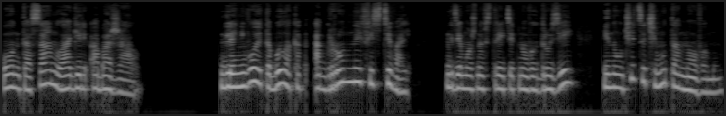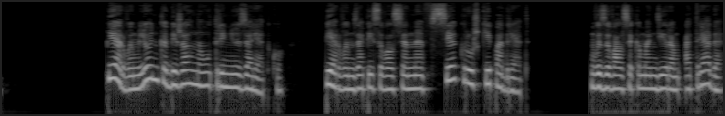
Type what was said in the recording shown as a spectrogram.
Он-то сам лагерь обожал. Для него это было как огромный фестиваль, где можно встретить новых друзей и научиться чему-то новому. Первым Ленька бежал на утреннюю зарядку. Первым записывался на все кружки подряд. Вызывался командиром отряда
